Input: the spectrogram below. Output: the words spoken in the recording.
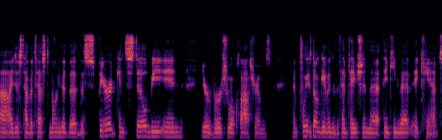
Uh, I just have a testimony that the, the spirit can still be in your virtual classrooms. And please don't give into the temptation that thinking that it can't,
